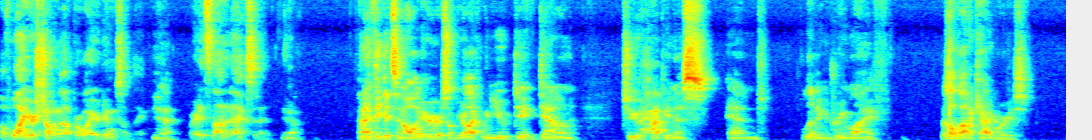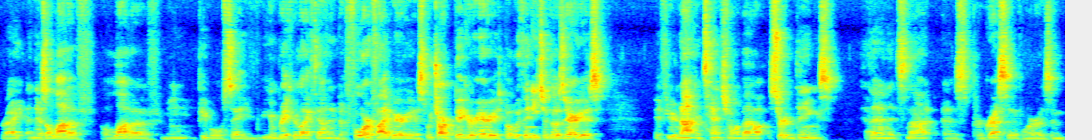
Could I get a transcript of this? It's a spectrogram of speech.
of why you're showing up or why you're doing something Yeah. right it's not an accident Yeah. And I think it's in all areas of your life when you dig down to happiness and living a dream life. There's a lot of categories, right? And there's a lot of a lot of. I mean, people will say you can break your life down into four or five areas, which are bigger areas. But within each of those areas, if you're not intentional about certain things, Yeah. then it's not as progressive or as im-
